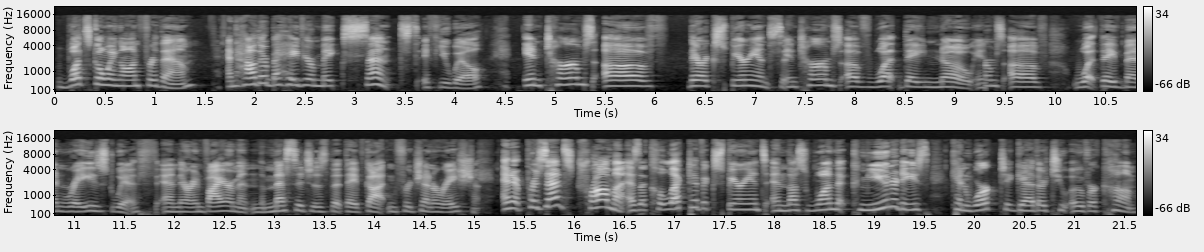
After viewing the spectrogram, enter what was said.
what's going on for them and how their behavior makes sense, if you will, in terms of their experience in terms of what they know, in terms of what they've been raised with and their environment and the messages that they've gotten for generations. And it presents trauma as a collective experience and thus one that communities can work together to overcome.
